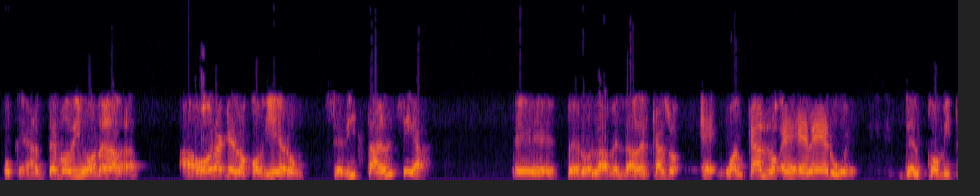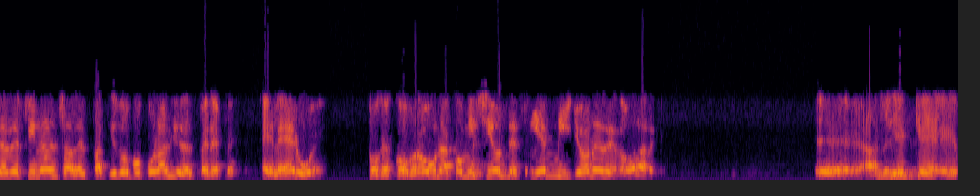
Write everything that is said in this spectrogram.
porque antes no dijo nada, ahora que lo cogieron, se distancia. Eh, pero la verdad del caso, eh, Juan Carlos es el héroe del Comité de Finanzas del Partido Popular y del PNP. El héroe. Porque cobró una comisión de 100 millones de dólares. Eh, así es que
